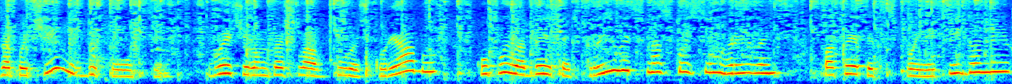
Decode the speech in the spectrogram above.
запечені в духовці. Вечором зайшла в курочку рябу, купила 10 крилець на 107 гривень, пакетик спецій до них,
